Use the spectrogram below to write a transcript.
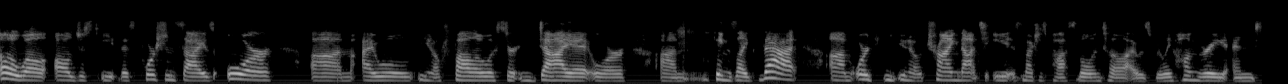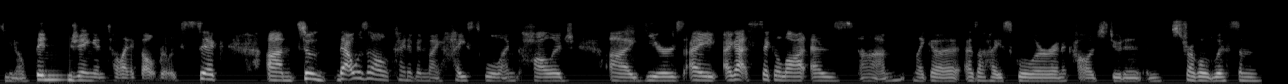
oh, well, I'll just eat this portion size or um, I will, you know, follow a certain diet or um, things like that um, or you know trying not to eat as much as possible until i was really hungry and you know binging until i felt really sick. Um, so that was all kind of in my high school and college uh, years. I i got sick a lot as um, like a as a high schooler and a college student and struggled with some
